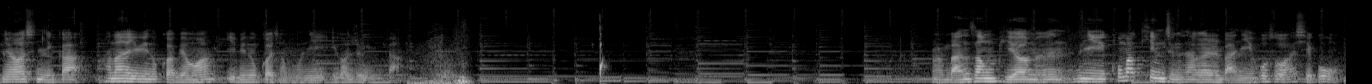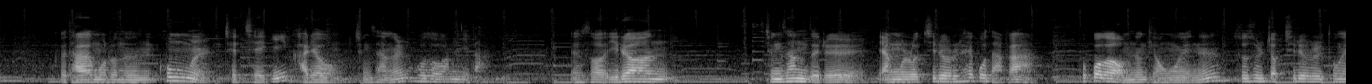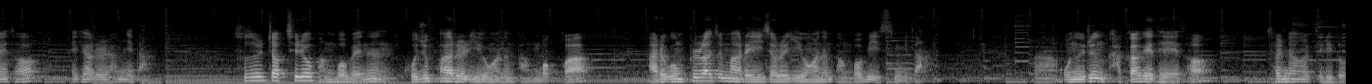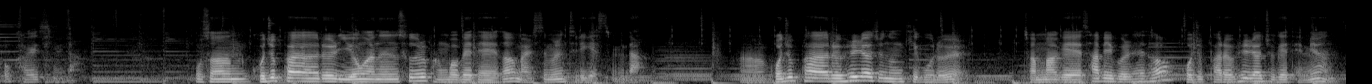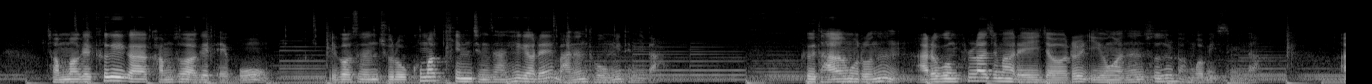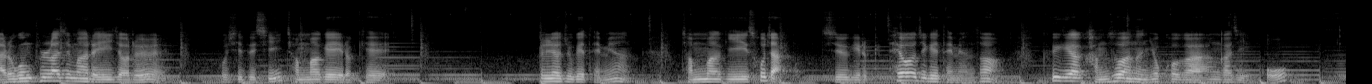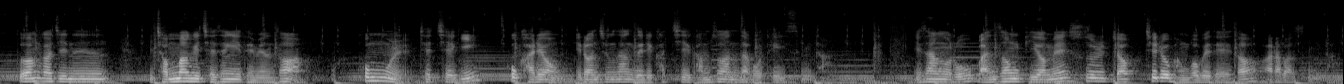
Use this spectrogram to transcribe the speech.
안녕하십니까 하나이비인후과 병원 이비인후과 전문의 이건중입니다. 어, 만성 비염은 흔히 코막힘 증상을 많이 호소하시고 그 다음으로는 콧물, 재채기, 가려움 증상을 호소합니다. 그래서 이러한 증상들을 약물로 치료를 해보다가 효과가 없는 경우에는 수술적 치료를 통해서 해결을 합니다. 수술적 치료 방법에는 고주파를 이용하는 방법과 아르곤 플라즈마 레이저를 이용하는 방법이 있습니다. 아, 오늘은 각각에 대해서 설명을 드리도록 하겠습니다. 우선 고주파를 이용하는 수술 방법에 대해서 말씀을 드리겠습니다. 어, 고주파를 흘려주는 기구를 점막에 삽입을 해서 고주파를 흘려주게 되면 점막의 크기가 감소하게 되고 이것은 주로 코막힘 증상 해결에 많은 도움이 됩니다. 그 다음으로는 아르곤 플라즈마 레이저를 이용하는 수술 방법이 있습니다. 아르곤 플라즈마 레이저를 보시듯이 점막에 이렇게 흘려주게 되면 점막이 소작, 즉 이렇게 태워지게 되면서 크기가 감소하는 효과가 한 가지 있고 또 한 가지는 이 점막이 재생이 되면서 콧물, 재채기, 코 가려움 이런 증상들이 같이 감소한다고 되어 있습니다. 이상으로 만성 비염의 수술적 치료 방법에 대해서 알아봤습니다.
